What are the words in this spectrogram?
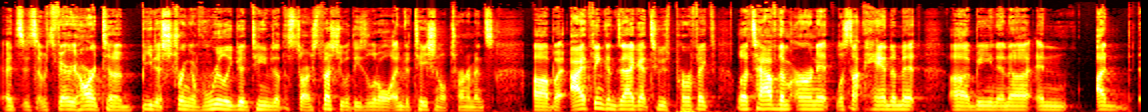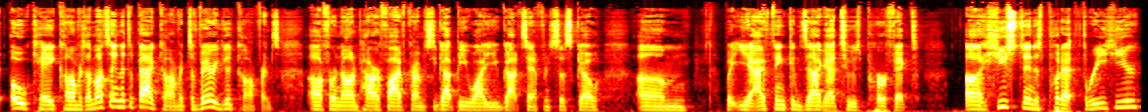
it's, it's, it's very hard to beat a string of really good teams at the start, especially with these little invitational tournaments. Uh, but I think Gonzaga at two is perfect. Let's have them earn it. Let's not hand them it. Uh, being in a in a okay conference. I'm not saying it's a bad conference. It's a very good conference uh, for a non-power five conference. You got BYU, you got San Francisco. Um, but yeah, I think Gonzaga at two is perfect. Uh, Houston is put at three here.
